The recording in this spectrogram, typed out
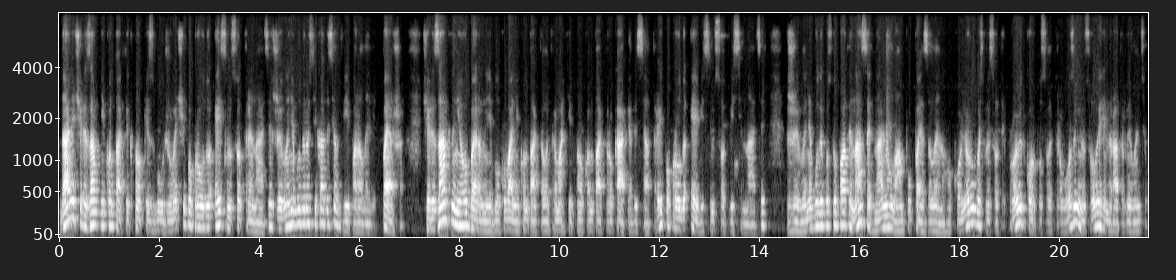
Далі через замкні контакти кнопки збуджувачі по проводу Е713 живлення буде розтікатися в дві паралелі. Перша Через замкнені обернені блокувальні контакти електромагнітного контактору К53 по проводу Е818 живлення буде поступати на сигнальну лампу П зеленого кольору, 800 провід, корпус електровозу, мінусовий генераторний ланцюг.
